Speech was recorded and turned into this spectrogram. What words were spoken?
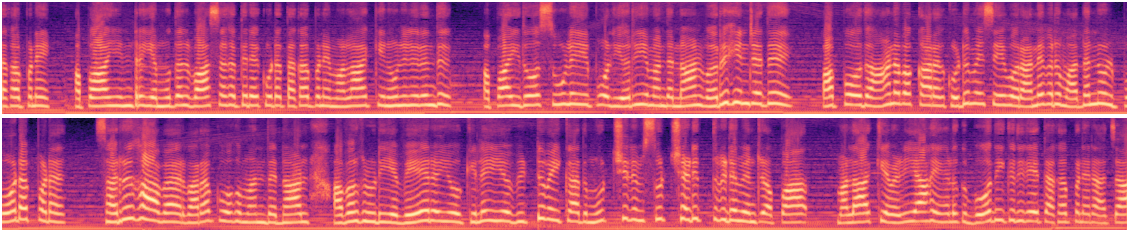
தகப்பனே. அப்பா இன்றைய முதல் வாசகத்திலே கூட தகப்பனே மலாக்கி நூலிலிருந்து அப்பா இதோ சூளையை போல் எரியும் அந்த நான் வருகின்றது. அப்போது ஆணவக்காரர் கொடுமை செய்வோர் அனைவரும் அதனுள் போடப்பட சருகாவர் வரப்போகும் அந்த நாள் அவர்களுடைய வேரையோ கிளையோ விட்டு வைக்காது முற்றிலும் சுற்றடித்துவிடும் என்று அப்பா. மலாக்கிய வழியாக எங்களுக்கு போதிக்கிறதே தகப்பனே ராஜா.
